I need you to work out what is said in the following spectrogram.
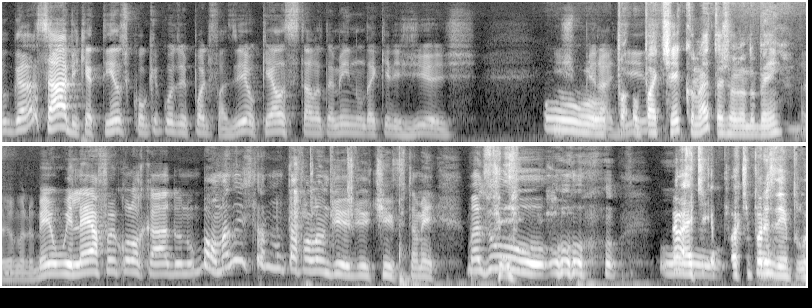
O galera sabe que é tenso, qualquer coisa ele pode fazer. O Kelsey estava também num daqueles dias o, o Pacheco, né? Tá jogando bem. Tá jogando bem. O Wilé foi colocado no. Bom, mas a gente tá, não tá falando de, de Chief também. Mas o. o, o... Não, é que, é que, por exemplo,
